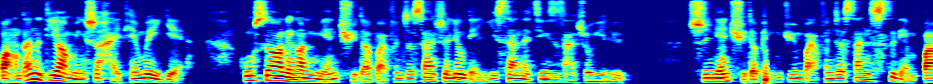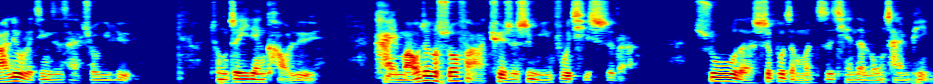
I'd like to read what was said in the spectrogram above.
榜单的第二名是海天味业公司，二零二零年取得百分之三十六点一三的净资产收益率，十年取得平均百分之三十四点八六的净资产收益率。从这一点考虑，海毛这个说法确实是名副其实的。输入的是不怎么值钱的农产品，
